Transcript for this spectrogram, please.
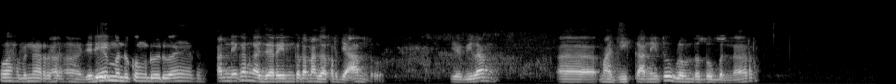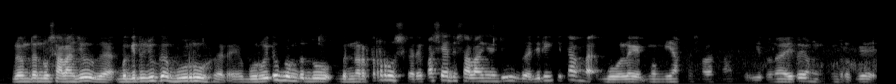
Wah benar tuh. Heeh, jadi- Dia mendukung dua-duanya tuh. Kan dia kan ngajarin ketenaga kerjaan tuh. Dia bilang eh, majikan itu belum tentu benar, belum tentu salah juga. Begitu juga buruh katanya. Buruh itu belum tentu benar terus katanya. Pasti ada salahnya juga. Jadi kita nggak boleh memihak ke salah satu gitu. Nah itu yang menurut gue.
